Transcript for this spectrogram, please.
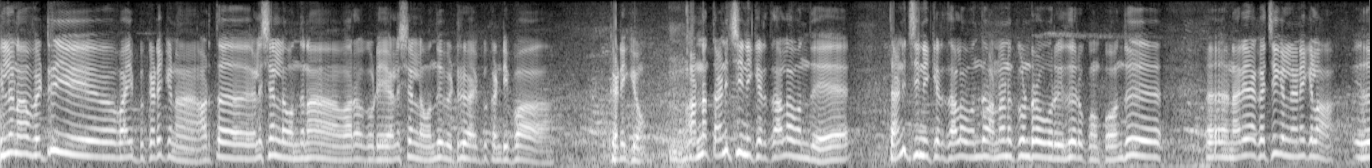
இல்லைண்ணா வெற்றி வாய்ப்பு கிடைக்குண்ணா அடுத்த எலெக்ஷனில் வந்துன்னா வரக்கூடிய எலெக்ஷனில் வந்து வெற்றி வாய்ப்பு கண்டிப்பாக கிடைக்கும். அண்ணன் தனிச்சு நிற்கிறதால வந்து தனிச்சு நிற்கிறதால வந்து அண்ணனுக்குன்ற ஒரு இது இருக்கும். இப்போ வந்து நிறையா கட்சிகள் நினைக்கலாம். இது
